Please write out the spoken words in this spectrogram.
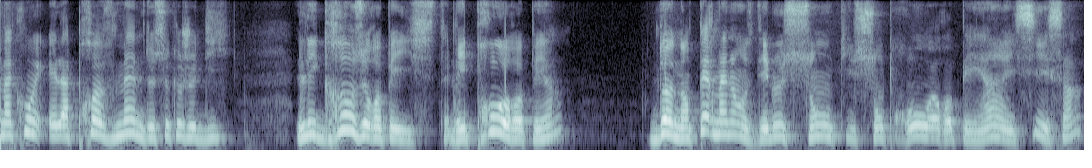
Macron est la preuve même de ce que je dis. Les grands européistes, les pro-européens, donnent en permanence des leçons qu'ils sont pro-européens ici et ça,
